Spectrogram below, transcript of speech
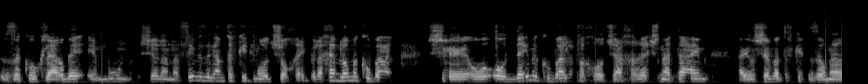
זקוק להרבה אמון של הנשיא, וזה גם תפקיד מאוד שוחק, ולכן לא מקובל, ש... או, או די מקובל לפחות, שאחרי שנתיים היושב בתפקיד הזה אומר,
